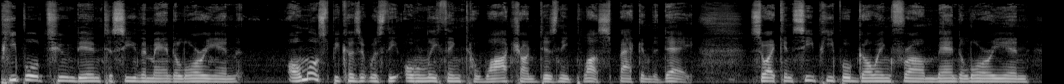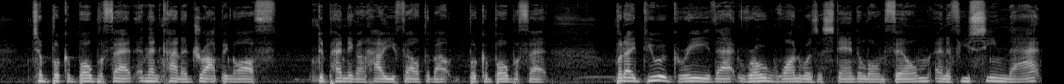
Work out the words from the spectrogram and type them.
people tuned in to see The Mandalorian almost because it was the only thing to watch on Disney Plus back in the day. So I can see people going from Mandalorian to Book of Boba Fett and then kind of dropping off depending on how you felt about Book of Boba Fett. But I do agree that Rogue One was a standalone film, and if you've seen that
